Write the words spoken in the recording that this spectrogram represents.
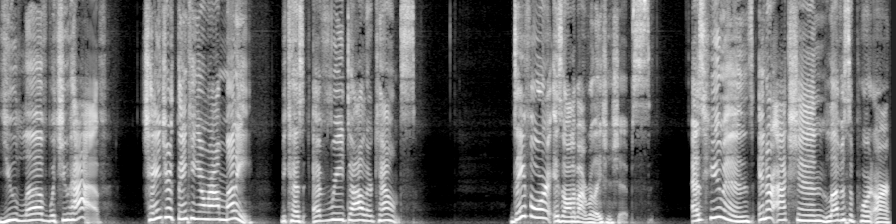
you love what you have. Change your thinking around money because every dollar counts. Day four is all about relationships as humans, interaction, love, and support are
